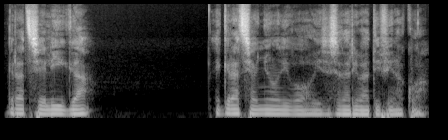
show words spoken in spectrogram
Grazie Liga e grazie a ognuno di voi se siete arrivati fino a qua.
